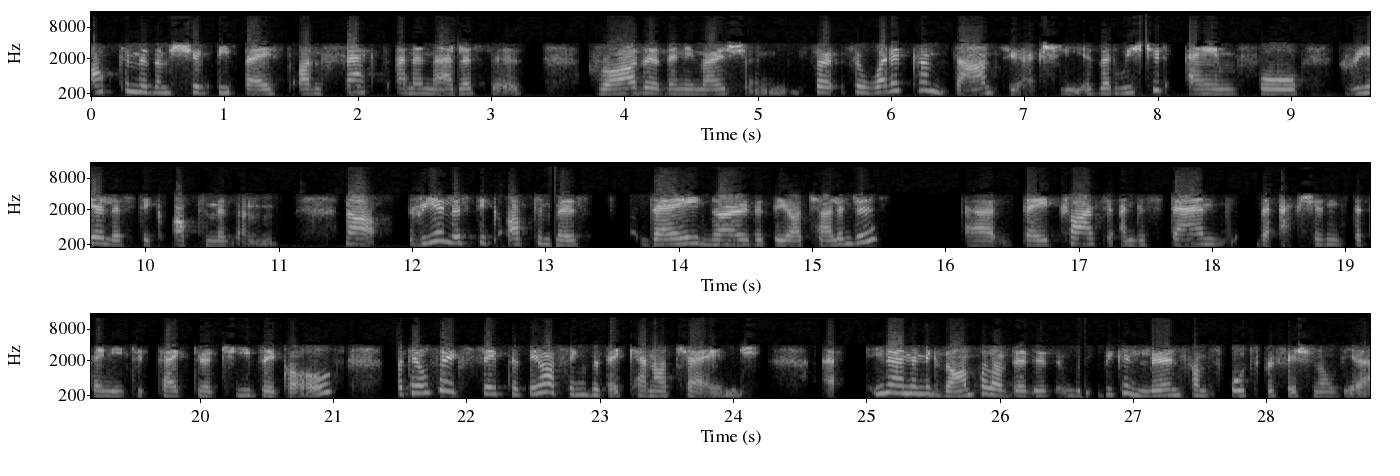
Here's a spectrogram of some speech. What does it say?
optimism should be based on facts and analysis rather than emotion. So, so what it comes down to actually is that we should aim for realistic optimism. Now, realistic optimists, they know that there are challenges. Uh, they try to understand the actions that they need to take to achieve their goals, but they also accept that there are things that they cannot change. Uh, you know, and an example of that is we can learn from sports professionals here.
